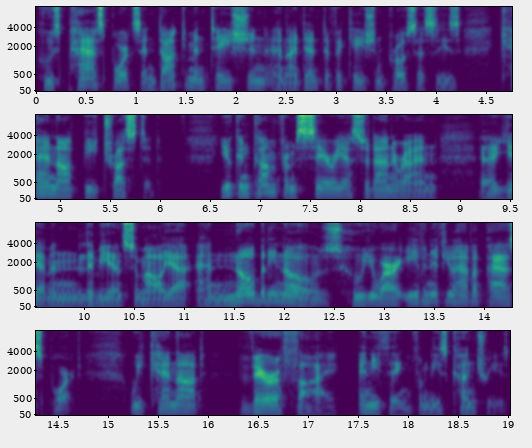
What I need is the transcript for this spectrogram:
whose passports and documentation and identification processes cannot be trusted. You can come from Syria, Sudan, Iran, uh, Yemen, Libya, and Somalia, and nobody knows who you are, even if you have a passport. We cannot verify anything from these countries.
